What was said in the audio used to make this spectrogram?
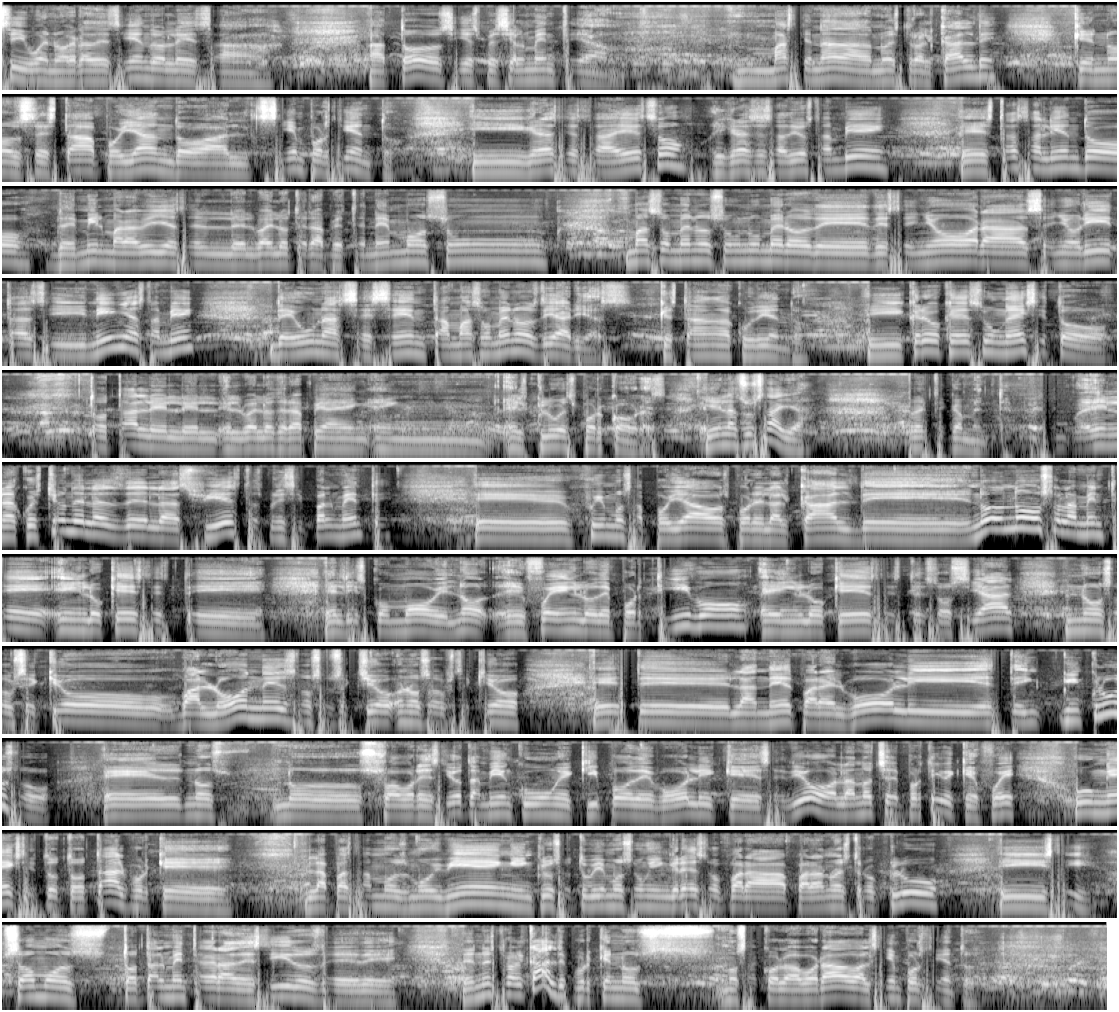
Sí, bueno, agradeciéndoles a, a todos y especialmente a más que nada a nuestro alcalde que nos está apoyando al 100% y gracias a eso y gracias a Dios también está saliendo de mil maravillas el, bailoterapia. Tenemos un más o menos un número de, de señoras, señoritas y niñas también de unas 60 más o menos diarias que están acudiendo y creo que es un éxito total el, el, el bailoterapia en, en, el Club Sport Cobras y en la Susaya prácticamente. En la cuestión de las de las fiestas principalmente eh, fuimos apoyados por el alcalde, no, no solamente en lo que es este el disco móvil, no, eh, fue en lo deportivo, en lo que es este social, nos obsequió balones, nos obsequió, nos obsequió este la net para el boli, este, incluso eh, nos, nos favoreció también con un equipo de boli que se dio a la noche deportiva y que fue un éxito total porque la pasamos muy bien, incluso tuvimos un ingreso para, para nuestro club y sí, somos totalmente agradecidos de, nuestro alcalde porque nos, nos ha colaborado al 100%.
